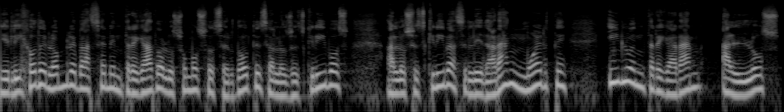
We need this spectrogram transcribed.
y el Hijo del Hombre va a ser entregado a los sumos sacerdotes, a los escribos, a los escribas le darán muerte y lo entregarán a los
